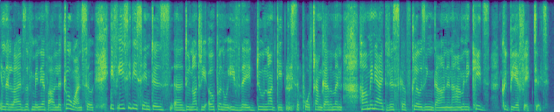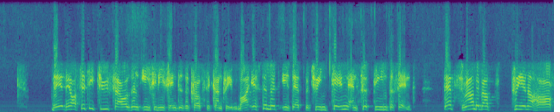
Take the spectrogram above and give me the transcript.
in the lives of many of our little ones. So if ECD centres uh, do not reopen, or if they do not get the support from government, how many are at risk of closing down, and how many kids could be affected? There, there are 32,000 ECD centers across the country. My estimate is that between 10 and 15 percent. That's around about three and a half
